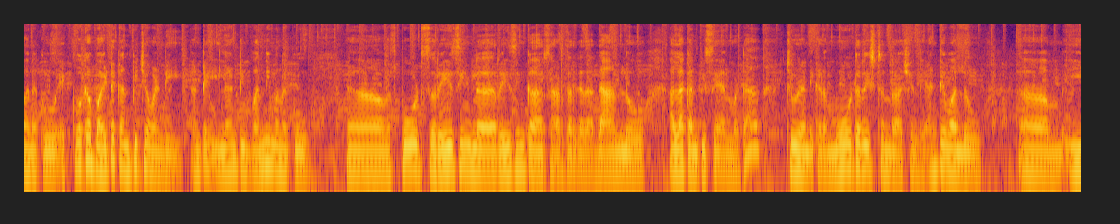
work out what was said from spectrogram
మనకు ఎక్కువగా బయట కనిపించవండి. అంటే ఇలాంటివన్నీ మనకు స్పోర్ట్స్ రేసింగ్ రేసింగ్ కార్స్ ఆడతారు కదా దానిలో అలా కనిపిస్తాయి అనమాట చూడండి ఇక్కడ మోటరిస్ట్ అని రాసింది. అంటే వాళ్ళు ఈ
